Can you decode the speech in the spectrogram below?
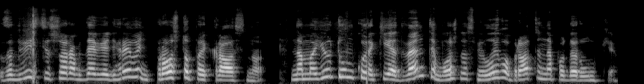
за 249 гривень просто прекрасно. На мою думку, такі адвенти можна сміливо брати на подарунки.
